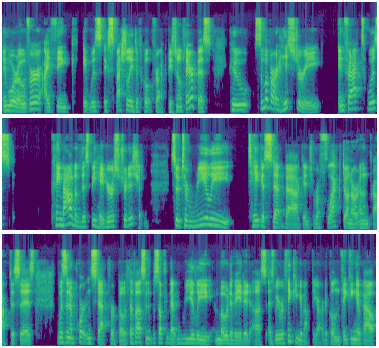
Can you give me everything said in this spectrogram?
And moreover, I think it was especially difficult for occupational therapists who some of our history, in fact, was came out of this behaviorist tradition. So to really take a step back and to reflect on our own practices was an important step for both of us. And it was something that really motivated us as we were thinking about the article and thinking about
